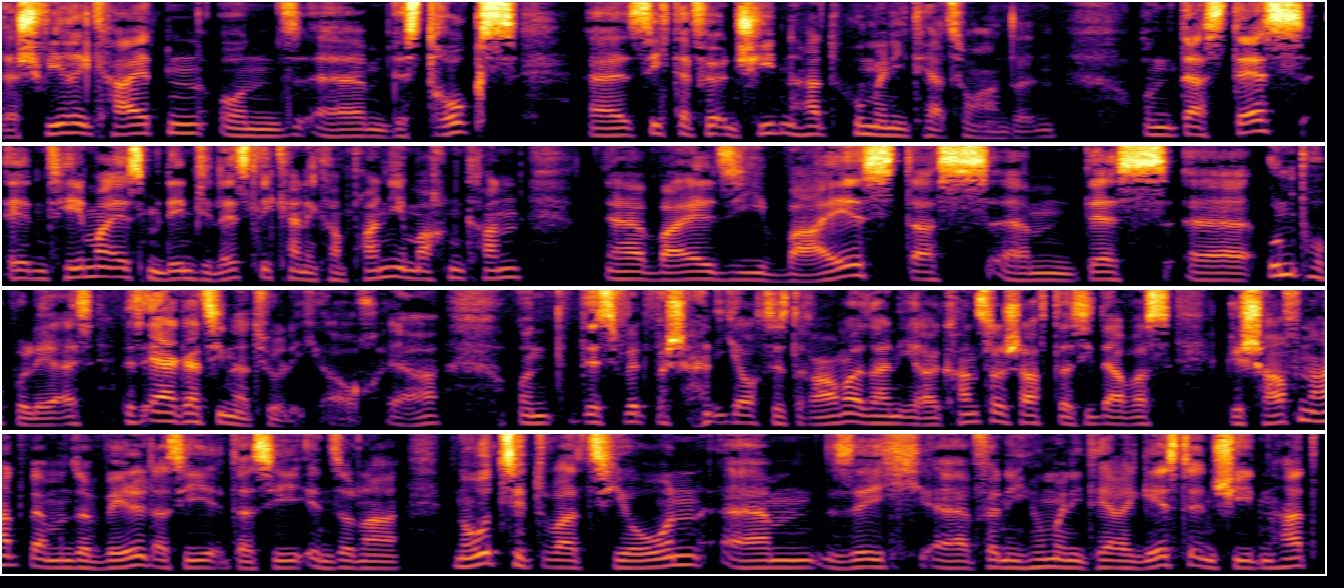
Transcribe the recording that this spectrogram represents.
der Schwierigkeiten und ähm, des Drucks äh, sich dafür entschieden hat, humanitär zu handeln. Und dass das ein Thema ist, mit dem sie letztlich keine Kampagne machen kann, äh, weil sie weiß, dass ähm, das äh, unpopulär ist. Das ärgert sie natürlich auch, ja. Und das wird wahrscheinlich auch das Drama sein ihrer Kanzlerschaft, dass sie da was geschaffen hat, wenn man so will, dass sie, dass sie in so einer Notsituation ähm, sich äh, für eine humanitäre Geste entschieden hat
